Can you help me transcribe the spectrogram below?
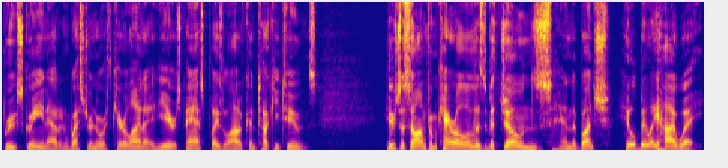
Bruce Green out in western North Carolina in years past, plays a lot of Kentucky tunes. Here's a song from Carol Elizabeth Jones and the bunch Hillbilly Highway.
